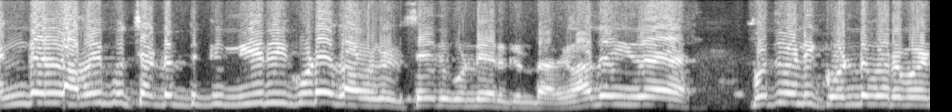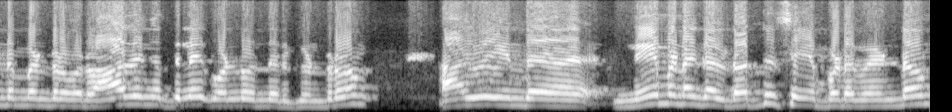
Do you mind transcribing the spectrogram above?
எங்கள் அமைப்பு சட்டத்துக்கு மீறி கூட அவர்கள் செய்து கொண்டே இருக்கின்றார்கள். அதை இதை பொதுவெளி கொண்டு வர வேண்டும் என்ற ஒரு ஆதங்கத்திலே கொண்டு வந்திருக்கின்றோம். ஆகவே இந்த நியமனங்கள் ரத்து செய்யப்பட வேண்டும்.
